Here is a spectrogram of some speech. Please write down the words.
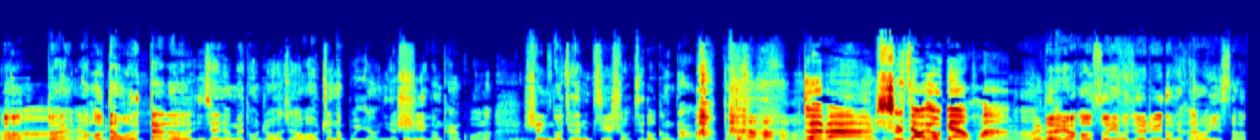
嗯，啊对，然后但我戴了隐形眼镜美瞳之后，我觉得哦，真的不一样，你的视野更开阔了，嗯是你都觉得你自己手机都更大了。对吧？视角有变化，嗯，对对，然后所以我觉得这个东西很有意思。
